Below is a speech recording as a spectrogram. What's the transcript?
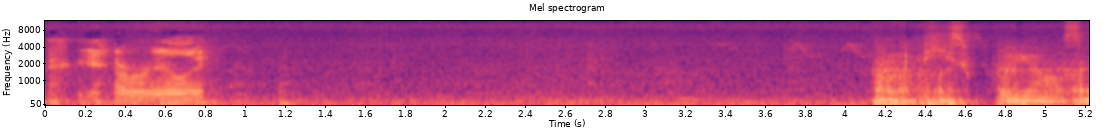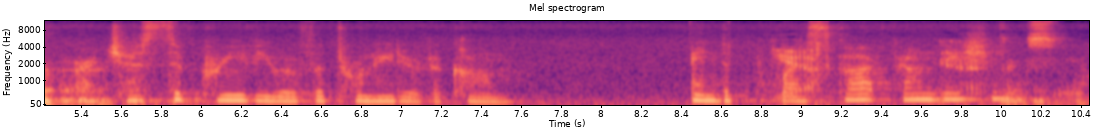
yeah, really. These whales are just a preview of the tornado to come. And the Yeah. Prescott Yeah, I Foundation? think so.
